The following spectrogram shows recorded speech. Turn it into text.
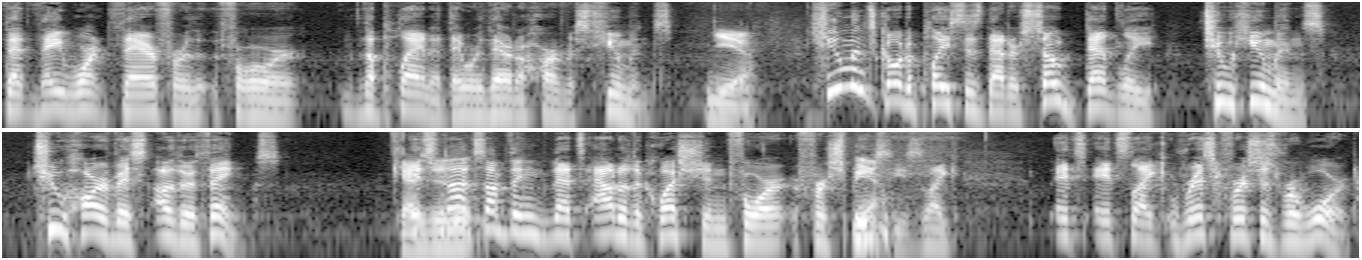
that they weren't there for for the planet. They were there to harvest humans Yeah. humans go to places that are so deadly to humans to harvest other things. Guys It's not li- something that's out of the question for for species. Like it's it's like risk versus reward.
